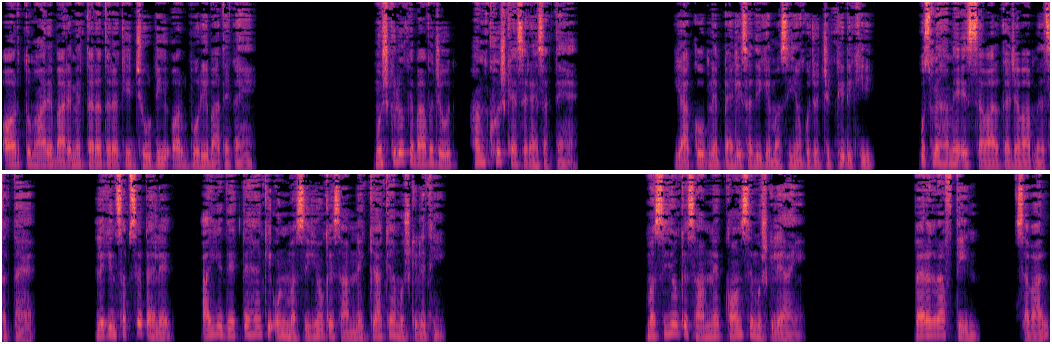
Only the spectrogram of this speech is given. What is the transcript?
और तुम्हारे बारे में तरह तरह की झूठी और बुरी बातें कहें। मुश्किलों के बावजूद हम खुश कैसे रह सकते हैं? याकूब ने पहली सदी के मसीहों को जो चिट्ठी लिखी, उसमें हमें इस सवाल का जवाब मिल सकता है। लेकिन सबसे पहले आइए देखते हैं कि उन मसीहियों के सामने क्या क्या मुश्किलें थीं। मसीहियों के सामने कौन सी मुश्किलें आईं? पैराग्राफ तीन। सवाल?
